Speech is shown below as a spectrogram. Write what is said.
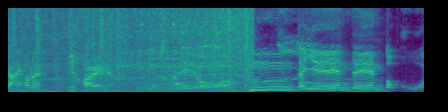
กางให้เขาหน่อยนี่ใครเนี่ยอืมใจเย็นเย็นตบหัว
